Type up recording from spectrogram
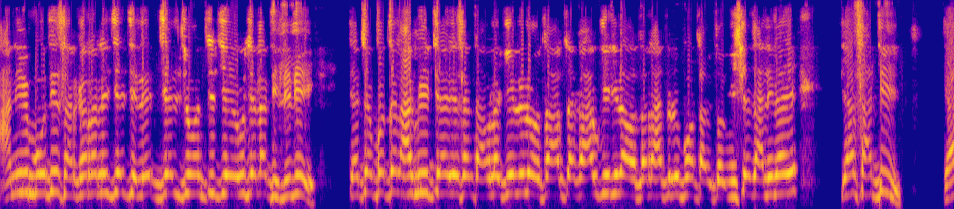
आणि मोदी सरकारने जे जल जीवनची जी योजना दिलेली त्याच्याबद्दल आम्ही त्या यशवंतरावला गेलेलो होतो. आमचा गाव गेलेला होता रात्री मोठा विषय झालेला आहे. त्यासाठी या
